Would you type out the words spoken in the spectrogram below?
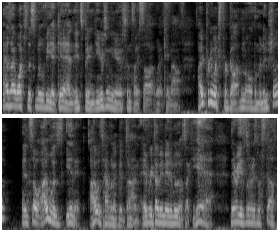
as I watch this movie again, it's been years and years since I saw it when it came out. I'd pretty much forgotten all the minutia, and so I was in it. I was having a good time. Every time he made a movie, I was like, "Yeah, there he is learning the stuff."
